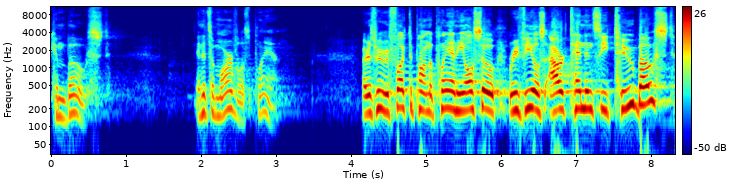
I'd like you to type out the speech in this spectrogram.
can boast. And it's a marvelous plan. Right, as we reflect upon the plan, he also reveals our tendency to boast,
